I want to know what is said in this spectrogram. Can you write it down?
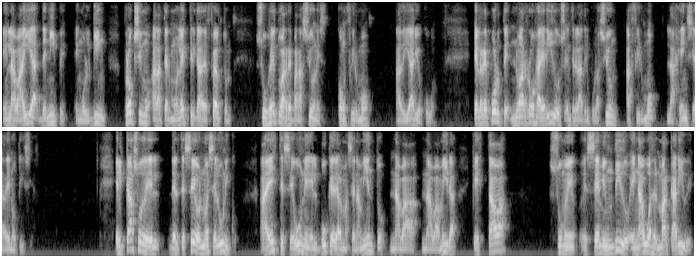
en la bahía de Nipe, en Holguín, próximo a la termoeléctrica de Felton, sujeto a reparaciones, confirmó a Diario Cuba. El reporte no arroja heridos entre la tripulación, afirmó la agencia de noticias. El caso del, del Teseo no es el único. A este se une el buque de almacenamiento Navamira, que estaba eh, semi hundido en aguas del Mar Caribe,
